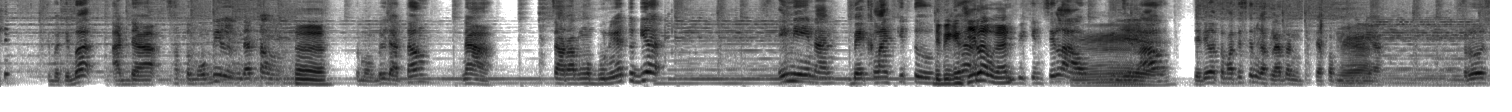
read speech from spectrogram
tiba-tiba ada satu mobil yang datang Heeh. satu mobil datang nah cara ngebunuhnya tuh dia ini nan backlight gitu Dibikin Dia silau kan? dibikin silau Hmm. dibikin Iya. silau jadi otomatis kan nggak kelihatan siapa pembunuhnya terus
